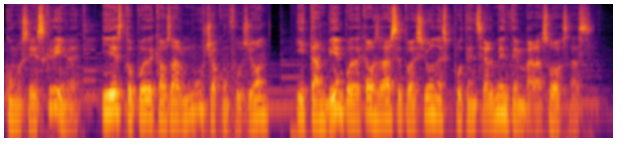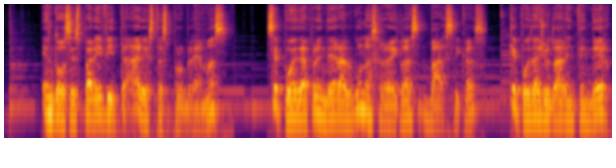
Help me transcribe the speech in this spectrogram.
como se escribe, y esto puede causar mucha confusión y también puede causar situaciones potencialmente embarazosas. Entonces, para evitar estos problemas, se puede aprender algunas reglas básicas que pueden ayudar a entender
